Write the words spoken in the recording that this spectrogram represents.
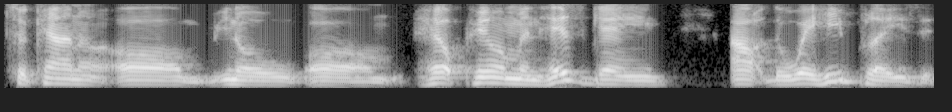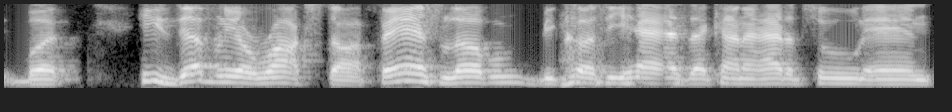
to kind of um, you know um, help him in his game out the way he plays it. But he's definitely a rock star. Fans love him because he has that kind of attitude. And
